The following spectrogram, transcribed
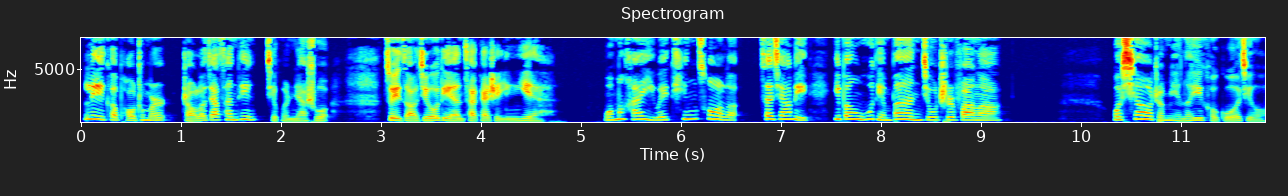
立刻跑出门找了家餐厅。结果人家说最早九点才开始营业，我们还以为听错了，在家里一般五点半就吃饭了。”我笑着抿了一口果酒，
